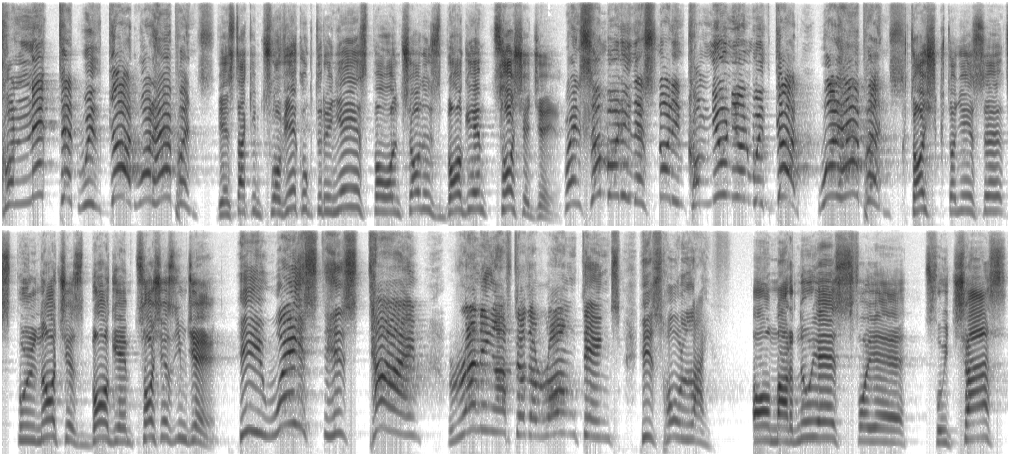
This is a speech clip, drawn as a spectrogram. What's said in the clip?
connected with God, what happens? Więc takim człowieku, który nie jest połączony z Bogiem, co się dzieje? When somebody that's not in communion with God, what happens? Ktoś, kto nie jest we wspólnocie z Bogiem, co się z nim dzieje? He wastes his time running after the wrong things his whole life. On marnuje swoje, swój czas,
